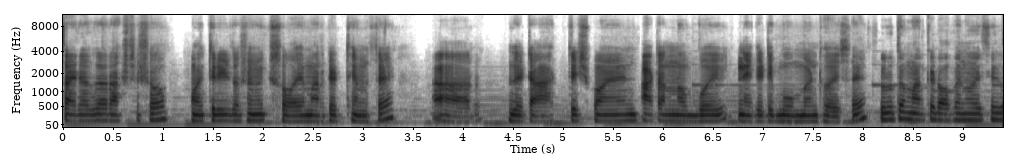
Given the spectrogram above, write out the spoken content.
৪,৮৩.৬ মার্কেট থেমছে। আর যেটা ৩৮.৯৮ নেগেটিভ মুভমেন্ট হয়েছে। শুরুতে মার্কেট ওপেন হয়েছিল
